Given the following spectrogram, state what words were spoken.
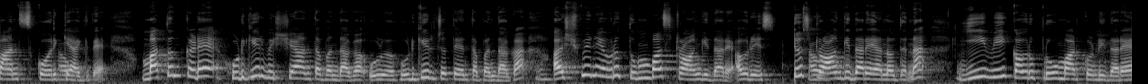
ಫ್ಯಾನ್ಸ್ ಕೋರಿಕೆ ಆಗಿದೆ. ಮತ್ತೊಂದ್ ಕಡೆ ಹುಡುಗಿರ್ ವಿಷಯ ಅಂತ ಬಂದಾಗ ಹುಡುಗಿರ್ ಜೊತೆ ಅಂತ ಬಂದಾಗ ಅಶ್ವಿನಿ ಅವರು ತುಂಬಾ ಸ್ಟ್ರಾಂಗ್ ಇದ್ದಾರೆ. ಅವ್ರು ಎಷ್ಟು ಸ್ಟ್ರಾಂಗ್ ಇದ್ದಾರೆ ಅನ್ನೋದನ್ನ ಈ ವೀಕ್ ಅವರು ಪ್ರೂವ್ ಮಾಡ್ಕೊಂಡಿದ್ದಾರೆ.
